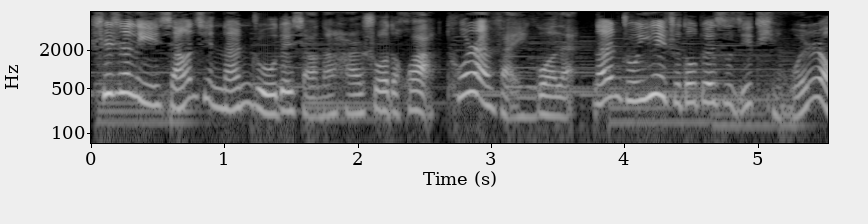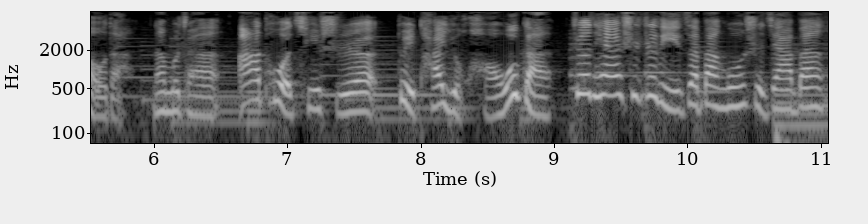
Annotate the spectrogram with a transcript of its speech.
石之里想起男主对小男孩说的话，突然反应过来，男主一直都对自己挺温柔的。难不成阿拓其实对他有好感？这天，石之里在办公室加班，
